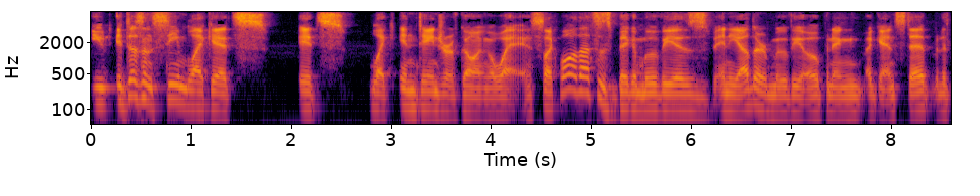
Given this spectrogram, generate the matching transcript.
you it doesn't seem like it's it's like in danger of going away. It's like, well, that's as big a movie as any other movie opening against it, but it,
